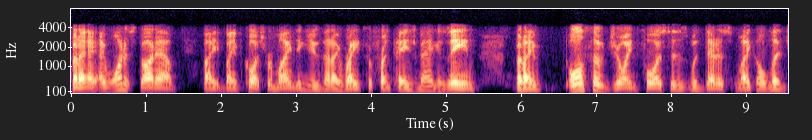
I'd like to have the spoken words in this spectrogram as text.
But I, I want to start out by, by, of course, reminding you that I write for Front Page Magazine, but I've also joined forces with Dennis Michael Lynch.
